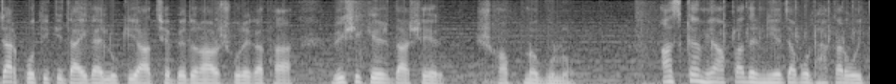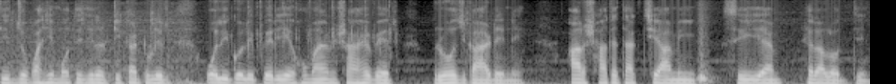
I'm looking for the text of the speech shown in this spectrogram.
যার প্রতিটি জায়গায় লুকিয়ে আছে বেদনার সুরে গাথা ঋষিকেশ দাসের স্বপ্নগুলো। আজকে আমি আপনাদের নিয়ে যাব ঢাকার ঐতিহ্যবাহী মতিঝিলের টিকাটুলির অলিগলি পেরিয়ে হুমায়ুন সাহেবের রোজ গার্ডেনে। আর সাথে থাকছি আমি সি এম হেলাল উদ্দিন।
